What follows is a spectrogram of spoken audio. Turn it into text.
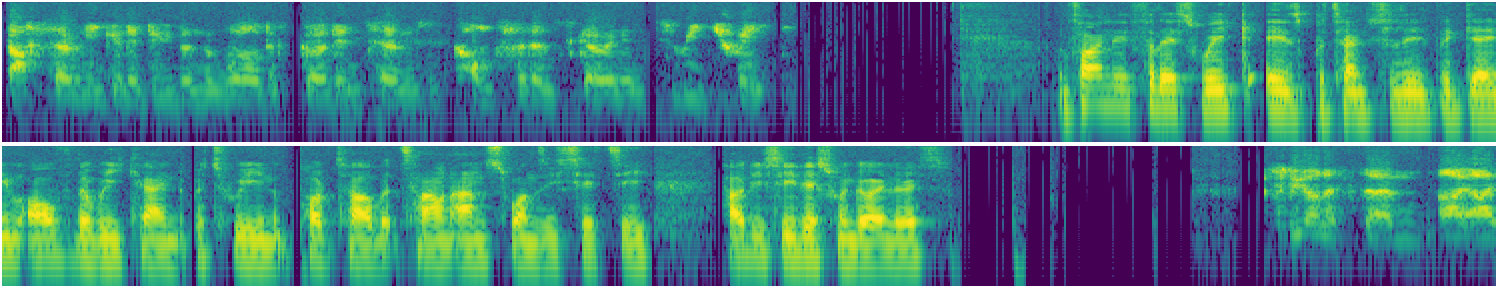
that's only going to do them the world of good in terms of confidence going into each week. And finally, for this week is potentially the game of the weekend between Port Talbot Town and Swansea City. How do you see this one going, Lewis? To be honest, um, I, I,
